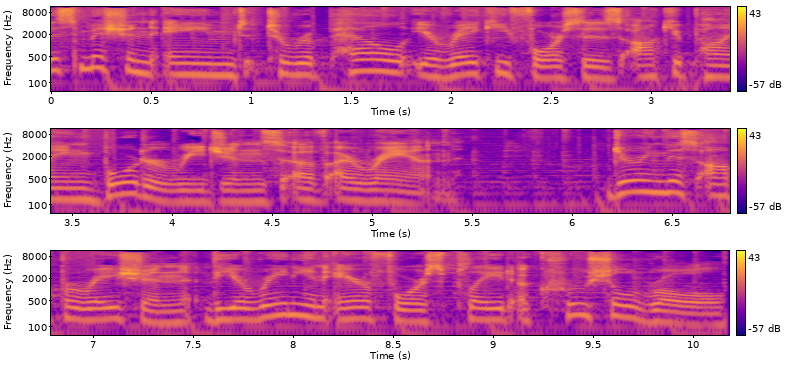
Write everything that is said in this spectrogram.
This mission aimed to repel Iraqi forces occupying border regions of Iran. During this operation, the Iranian Air Force played a crucial role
